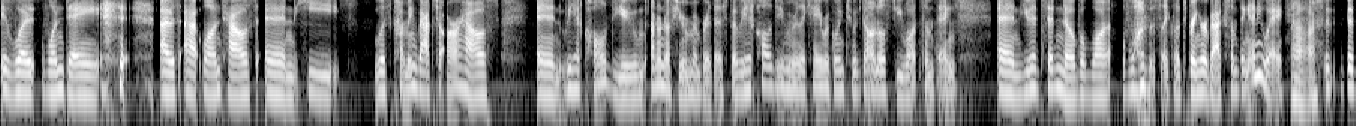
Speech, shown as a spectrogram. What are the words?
it was one day I was at Juan's house and he was coming back to our house and we had called you. I don't know if you remember this, but we had called you and we were like, "Hey, we're going to McDonald's. Do you want something?" And you had said no, but Juan, Juan was like, "Let's bring her back something anyway." Aw. So the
